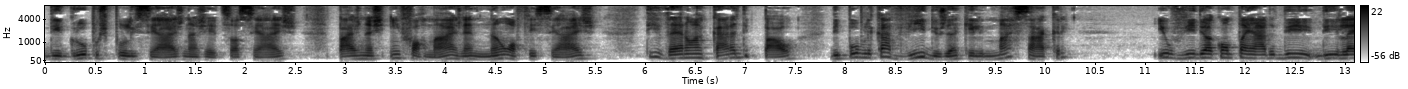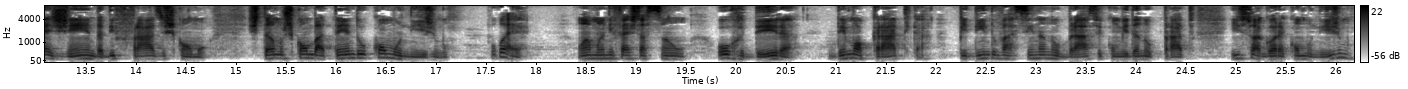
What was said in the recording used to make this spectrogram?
de grupos policiais nas redes sociais, páginas informais, né, não oficiais, tiveram a cara de pau de publicar vídeos daquele massacre e o vídeo acompanhado de, de legenda, de frases como estamos combatendo o comunismo. Ué, uma manifestação ordeira, democrática, pedindo vacina no braço e comida no prato. Isso agora é comunismo?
